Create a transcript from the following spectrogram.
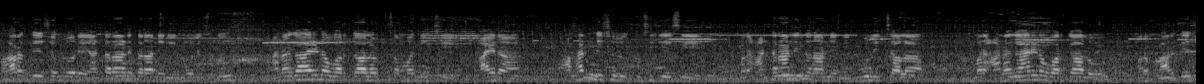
భారతదేశంలోని అంటరానితనాన్ని నిర్మూలిస్తూ అణగారిన వర్గాలకు సంబంధించి ఆయన అహర్నిశలు కృషి చేసి మన అంటరానితనాన్ని నిర్మూలించాలా? మన అణగారిన వర్గాలు మన భారతదేశ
